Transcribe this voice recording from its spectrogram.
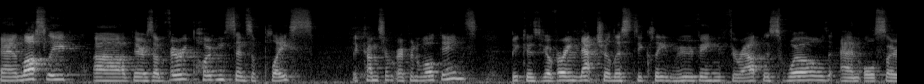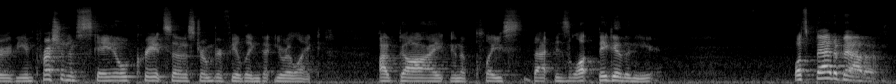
And lastly, uh, there's a very potent sense of place that comes from open world games because you're very naturalistically moving throughout this world, and also the impression of scale creates a stronger feeling that you're like a guy in a place that is a lot bigger than you. What's bad about it?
